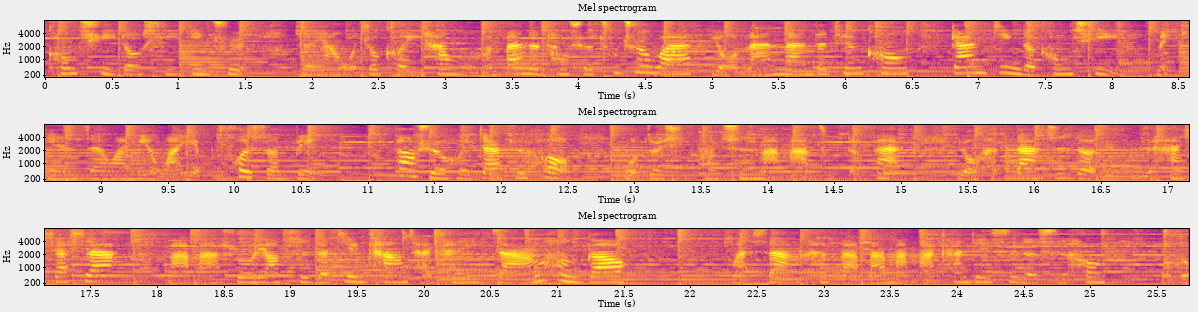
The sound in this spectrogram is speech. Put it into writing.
空气都吸进去，这样我就可以和我们班的同学出去玩，有蓝蓝的天空，干净的空气，每天在外面玩也不会生病。放学回家之后，我最喜欢吃妈妈煮的饭，有很大只的鱼和虾虾。妈妈说要吃的健康才可以长很高。晚上和爸爸妈妈看电视的时候，我都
